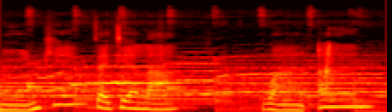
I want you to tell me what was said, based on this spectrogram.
明天再见啦，晚安。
